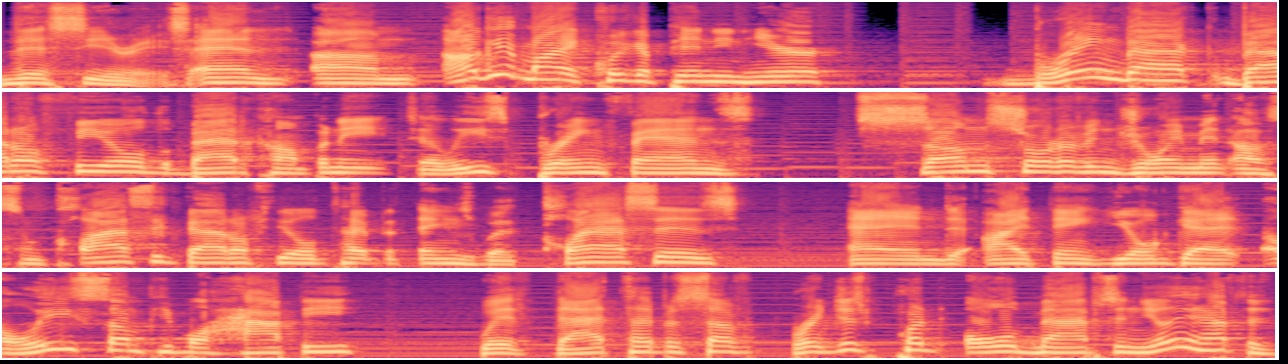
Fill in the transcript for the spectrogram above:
this series? And um, I'll get my quick opinion here. Bring back Battlefield Bad Company to at least bring fans some sort of enjoyment of some classic Battlefield type of things with classes. And I think you'll get at least some people happy with that type of stuff. Where just put old maps in. You don't even have to,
